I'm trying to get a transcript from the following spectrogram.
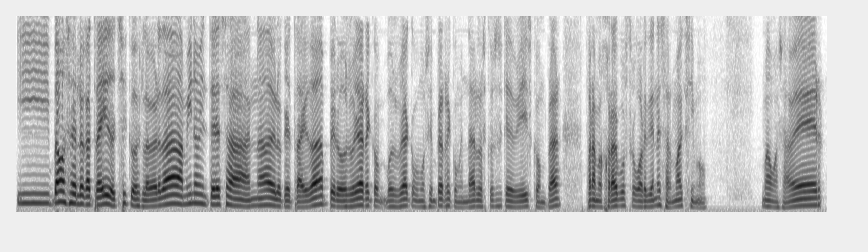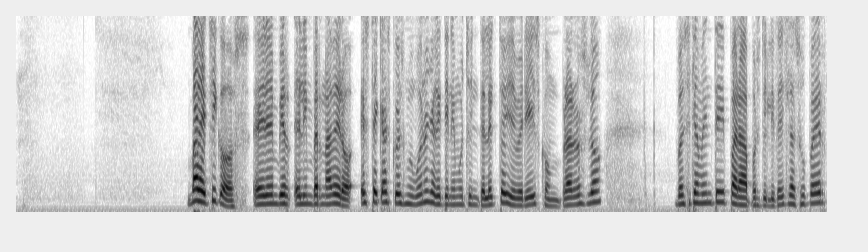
Y vamos a ver lo que ha traído, chicos. La verdad, a mí no me interesa nada de lo que traiga, pero os voy a, os voy a como siempre, recomendar las cosas que deberíais comprar para mejorar vuestros guardianes al máximo. Vamos a ver... Vale, chicos, el, invernadero. Este casco es muy bueno ya que tiene mucho intelecto y deberíais comprároslo. Básicamente para, pues utilizáis la super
